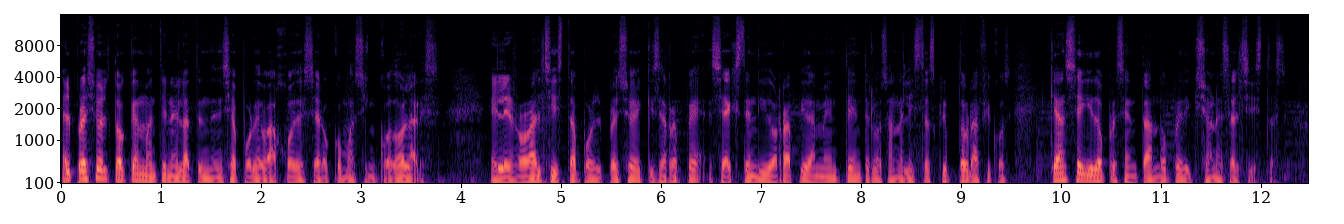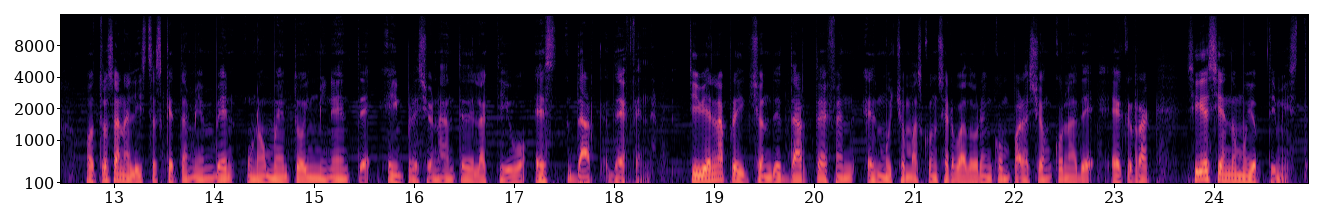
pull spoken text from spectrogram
El precio del token mantiene la tendencia por debajo de 0,5 dólares. El error alcista por el precio de XRP se ha extendido rápidamente entre los analistas criptográficos que han seguido presentando predicciones alcistas. Otros analistas que también ven un aumento inminente e impresionante del activo es Dark Defender Si bien la predicción de Dark Defend es mucho más conservadora en comparación con la de ECRAC, sigue siendo muy optimista.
